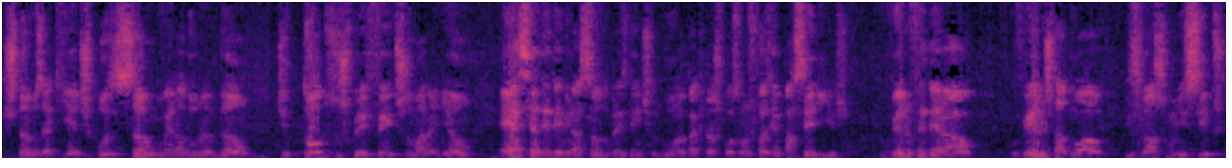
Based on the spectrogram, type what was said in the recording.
Estamos aqui à disposição, governador Brandão, de todos os prefeitos do Maranhão. Essa é a determinação do presidente Lula para que nós possamos fazer parcerias. Governo federal, governo estadual e os nossos municípios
